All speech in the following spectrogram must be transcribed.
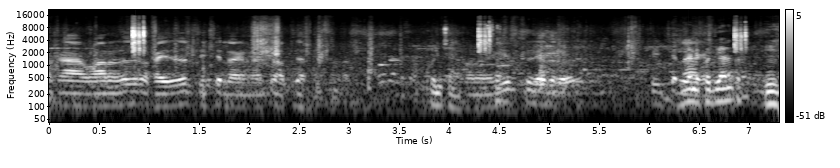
ఒక వారం రోజులు ఒక ఐదు రోజులు టీచర్ లాగినట్టు అప్ చేస్తున్నారు కొంచెం. ఎదురు టీచర్ కొద్దిగా వస్తారు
